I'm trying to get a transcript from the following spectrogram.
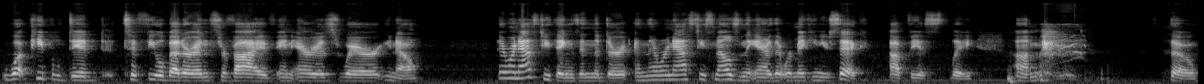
what people did to feel better and survive in areas where, you know, there were nasty things in the dirt and there were nasty smells in the air that were making you sick, obviously. Um, so.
